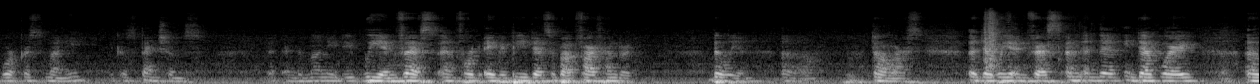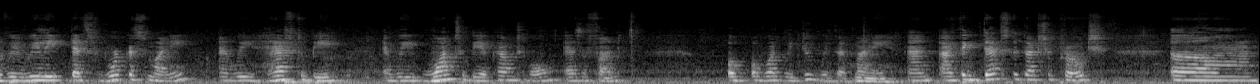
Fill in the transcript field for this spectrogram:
workers' money because pensions and the money we invest, and for ABP that's about 500 billion uh, dollars uh, that we invest, and, and then in that way uh, we really that's workers' money, and we have to be and we want to be accountable as a fund of, of what we do with that money. And I think that's the Dutch approach. Um,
